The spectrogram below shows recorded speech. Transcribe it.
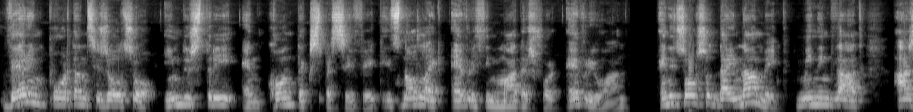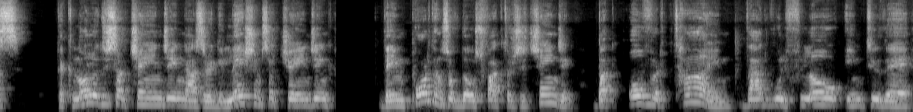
Their importance is also industry and context specific. It's not like everything matters for everyone. And it's also dynamic, meaning that as technologies are changing, as regulations are changing, the importance of those factors is changing. But over time, that will flow into the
